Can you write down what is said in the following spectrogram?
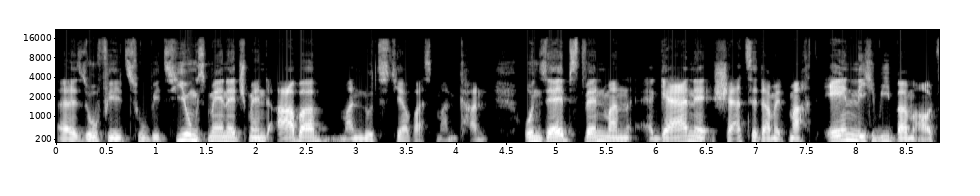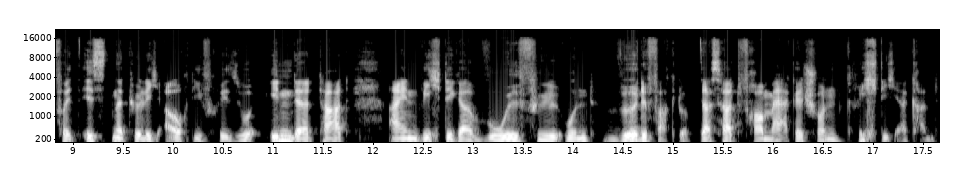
Äh, so viel zu Beziehungsmanagement, aber man nutzt ja, was man kann. Und selbst wenn man gerne Scherze damit macht, ähnlich wie beim Outfit, ist natürlich auch die Frisur in der Tat ein wichtiger Wohlfühl- und Würdefaktor. Das hat Frau Merkel schon richtig erkannt.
